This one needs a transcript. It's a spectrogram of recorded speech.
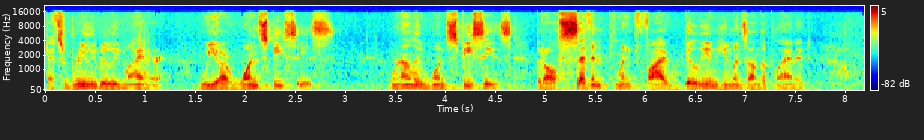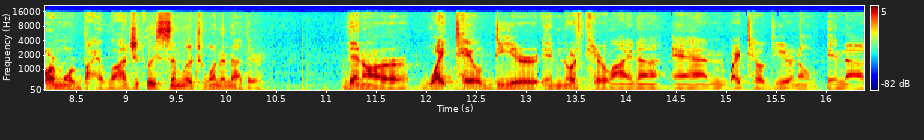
that's really, really minor we are one species. We're not only one species, but all 7.5 billion humans on the planet are more biologically similar to one another than are white-tailed deer in North Carolina and white-tailed deer in, in uh,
